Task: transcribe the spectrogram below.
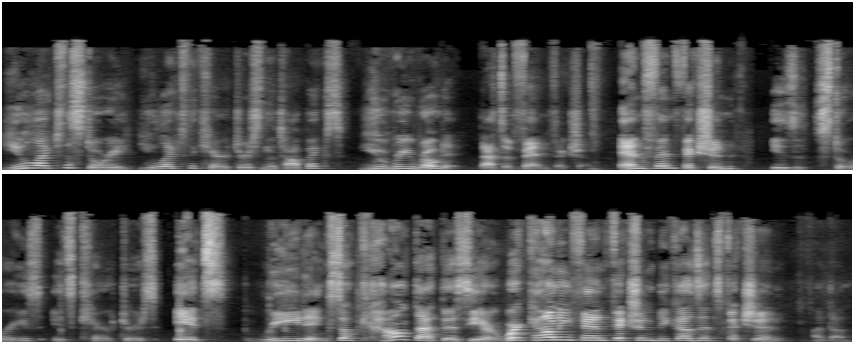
You liked the story, you liked the characters and the topics, you rewrote it. That's a fan fiction. And fan fiction is stories, it's characters, it's reading. So count that this year. We're counting fan fiction because it's fiction. I'm done.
